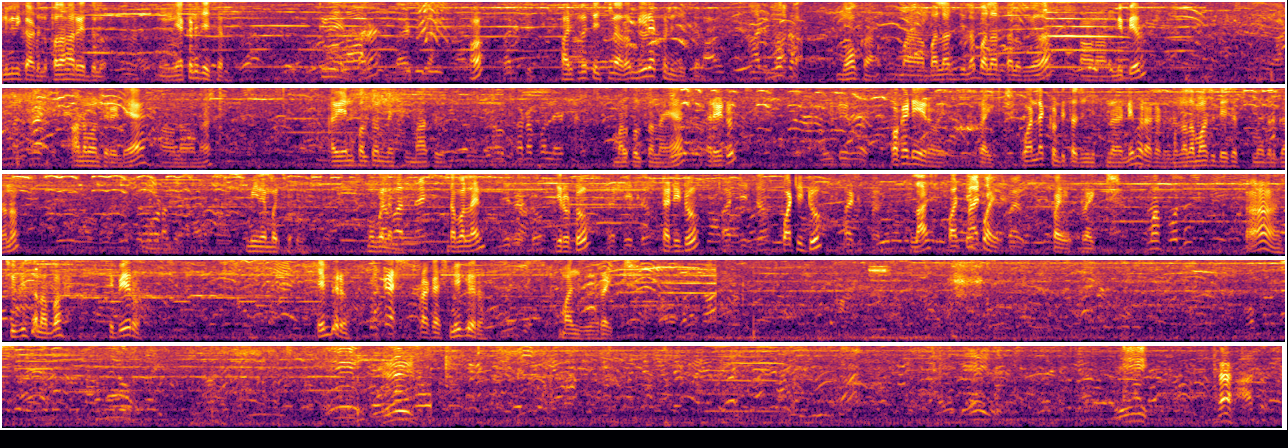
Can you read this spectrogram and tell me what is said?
ఎనిమిది కాడీలు పదహారు ఎద్దులు. ఎక్కడ చేశారు నుంచి ఇచ్చారు పరిస్థితి తెచ్చినారు? మీరు ఎక్కడి నుంచి ఇచ్చారు మోక. మా బల్లార్ జిల్లా బల్లార్ తాలూకు కదా? అవునవును మీ పేరు? హనుమంతరెడ్డి అవునవునా అవి ఎన్ని పలుతున్నాయి? మాసు. మలపలుతున్నాయా రేటు? ఒకటి ఇరవై. Right. One lakh twenty thousand చెప్తున్నారండి. మరి అక్కడ నలమాసు దేశ మీదలు గాను మీ నెంబర్ చెప్పండి. Mobile number. Double nine. Zero two. Thirty two. Forty two. Last forty five. Five. Right. చూపిస్తాను అబ్బా. మీ పేరు? ఏం పేరు? ప్రకాష్. ప్రకాష్. మీ పేరు? మంజు. రైట్.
